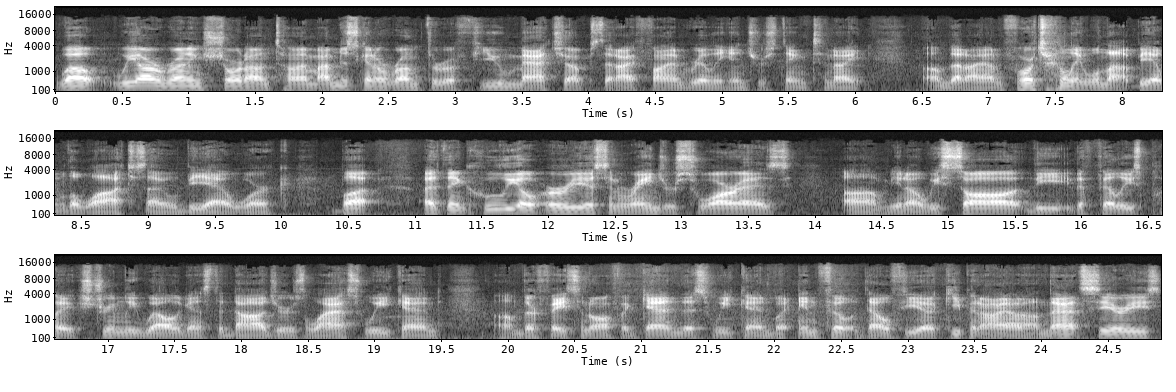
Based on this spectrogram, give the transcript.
Well, we are running short on time. I'm just going to run through a few matchups that I find really interesting tonight um, that I unfortunately will not be able to watch as I will be at work. But I think Julio Urias and Ranger Suarez. Um, you know, we saw the the Phillies play extremely well against the Dodgers last weekend. Um, they're facing off again this weekend, but in Philadelphia. Keep an eye out on that series.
